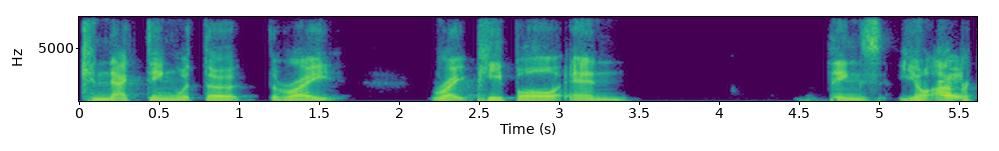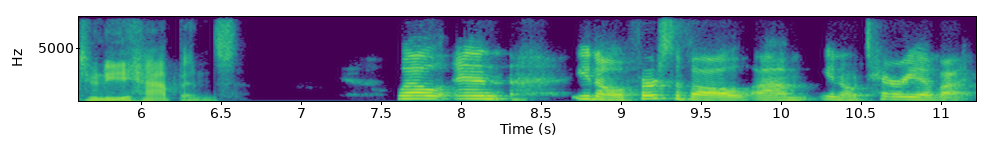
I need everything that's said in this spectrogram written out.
connecting with the the right right people and things you know right. opportunity happens. Well and you know first of all um, you know terry have,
